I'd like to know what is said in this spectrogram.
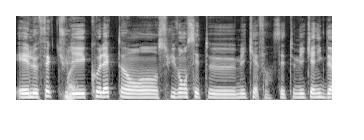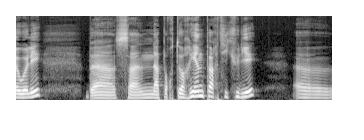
Et le fait que tu Ouais. les collectes en suivant cette, euh, méca- enfin, cette mécanique d'Awalé, ben ça n'apporte rien de particulier. Euh,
